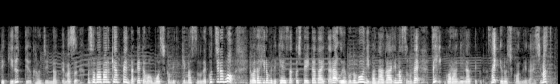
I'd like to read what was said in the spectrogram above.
できるっていう感じになってます。サバイバルキャンペーンだけでも申し込みできますのでこちらも和田博美で検索していただいたらウェブの方にバナーがありますのででぜひご覧になってください。よろしくお願いします。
